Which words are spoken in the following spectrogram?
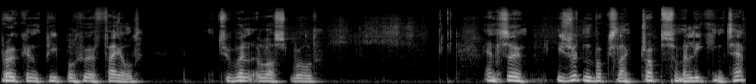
broken people who have failed to win a lost world. And so he's written books like Drops from a Leaking Tap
